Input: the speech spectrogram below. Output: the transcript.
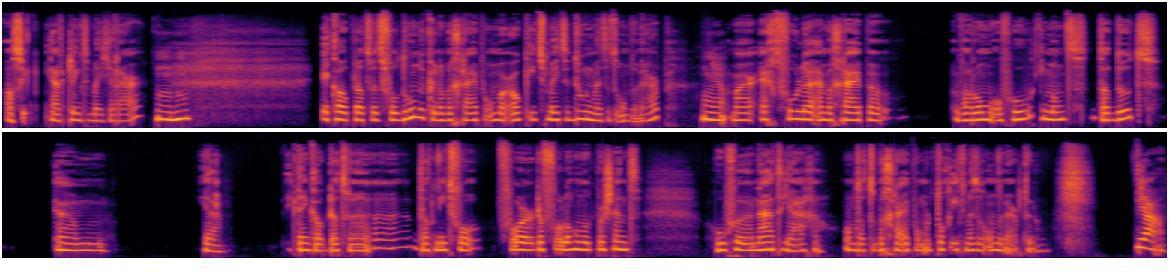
Als ik, ja, dat klinkt een beetje raar. Mhm. Ik hoop dat we het voldoende kunnen begrijpen om er ook iets mee te doen met het onderwerp. Ja. Maar echt voelen en begrijpen waarom of hoe iemand dat doet. Ehm, ja, ik denk ook dat we eh, dat niet voor, voor de volle 100% hoeven na te jagen. Om dat te begrijpen, om er toch iets met het onderwerp te doen. ja.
